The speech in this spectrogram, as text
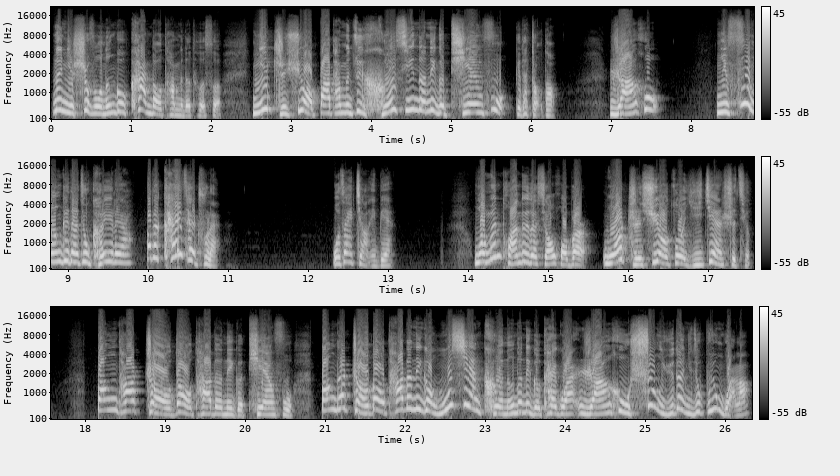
那你是否能够看到他们的特色？你只需要把他们最核心的那个天赋给他找到，然后你赋能给他就可以了呀，把他开采出来。我再讲一遍，我们团队的小伙伴，我只需要做一件事情。帮他找到他的那个天赋，帮他找到他的那个无限可能的那个开关，然后剩余的你就不用管了，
